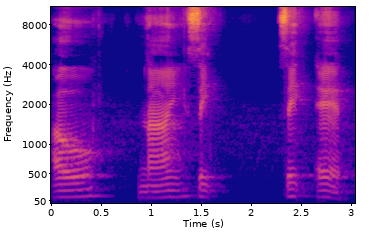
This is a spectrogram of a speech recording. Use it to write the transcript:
09668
